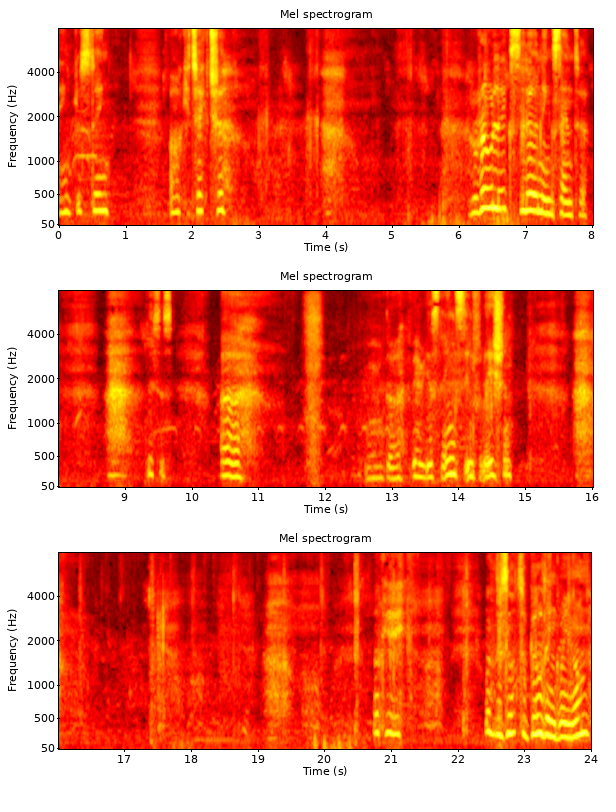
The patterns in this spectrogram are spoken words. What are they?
Interesting architecture. Rolex Learning Center. This is uh, the various things, information. Okay, well, there's lots of building going on.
